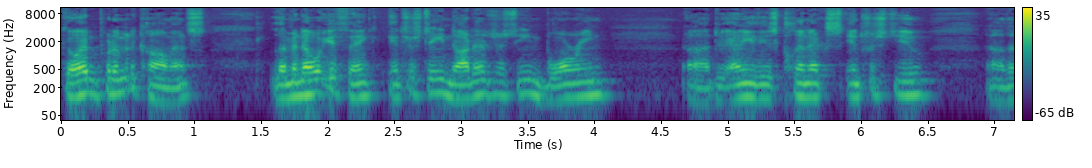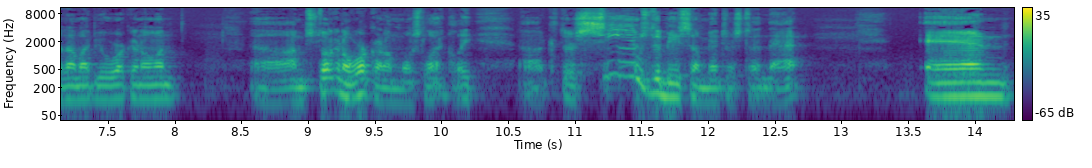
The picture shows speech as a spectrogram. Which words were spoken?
go ahead and put them in the comments. Let me know what you think. Interesting, not interesting, boring. Uh, do any of these clinics interest you uh, that I might be working on? Uh, I'm still going to work on them most likely. Uh, there seems to be some interest in that. And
